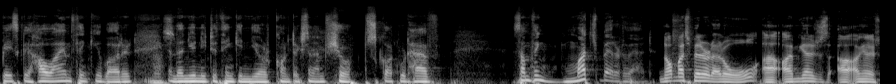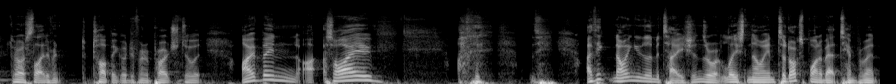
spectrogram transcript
basically how I'm thinking about it, and then you need to think in your context. And I'm sure Scott would have something much better to add. Not much better at all. Uh, I'm going to just uh, I'm going to throw a slightly different topic or different approach to it. I've been uh, so I. I think knowing your limitations, or at least knowing to Doc's point about temperament,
